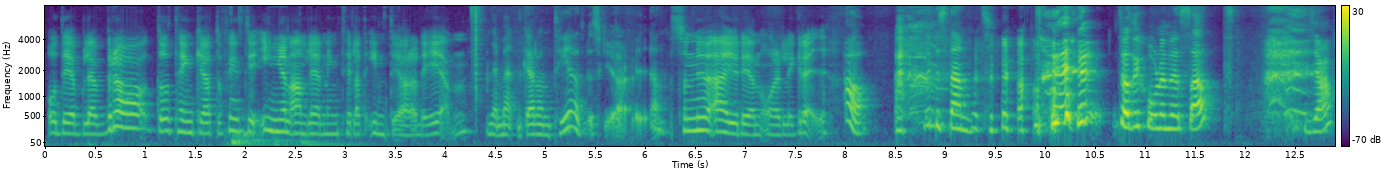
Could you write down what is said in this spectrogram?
och det blev bra, då tänker jag att då finns det ju ingen anledning till att inte göra det igen. Nej men garanterat vi ska göra det igen. Så nu är ju det en årlig grej. Ja, det är bestämt. Traditionen är satt. Japp.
